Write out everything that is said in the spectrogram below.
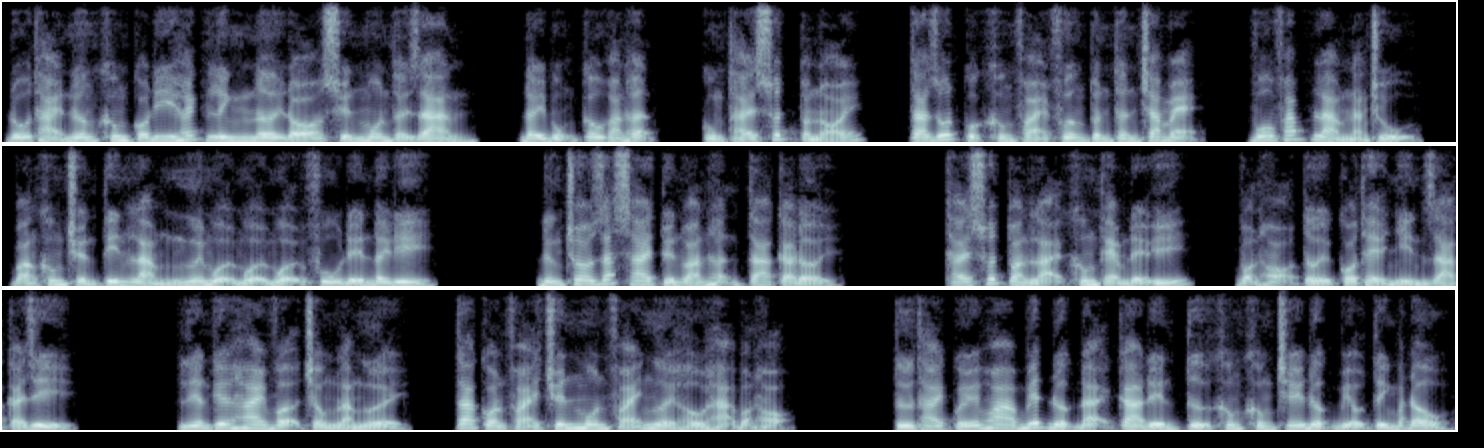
Đỗ Thải Nương không có đi hách linh nơi đó xuyến môn thời gian, đầy bụng câu hán hận, cùng Thái xuất toàn nói, ta rốt cuộc không phải phương tuân thân cha mẹ, vô pháp làm nàng chủ, bằng không truyền tin làm ngươi muội muội muội phu đến đây đi. Đừng cho dắt sai tuyến đoán hận ta cả đời. Thái xuất toàn lại không thèm để ý, bọn họ tới có thể nhìn ra cái gì. Liên kia hai vợ chồng làm người, ta còn phải chuyên môn phái người hầu hạ bọn họ. Từ Thái Quế Hoa biết được đại ca đến tử không khống chế được biểu tình bắt đầu,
